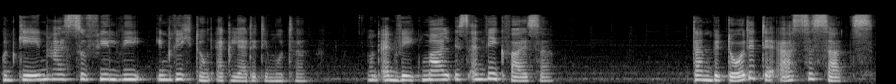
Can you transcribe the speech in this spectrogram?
Und gehen heißt so viel wie in Richtung, erklärte die Mutter. Und ein Wegmal ist ein Wegweiser. Dann bedeutet der erste Satz,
